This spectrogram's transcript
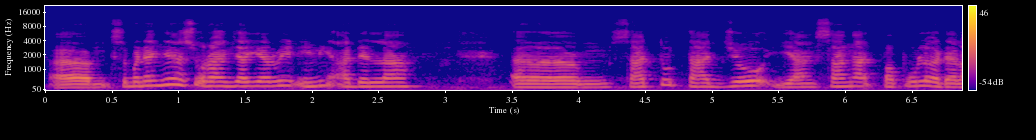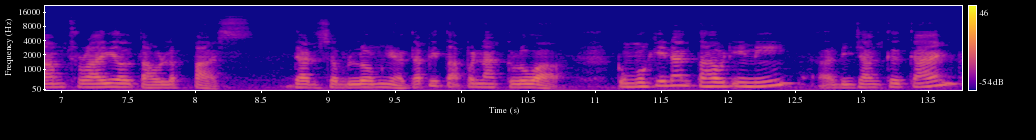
um, sebenarnya Suruhanjaya REIT ini adalah um, satu tajuk yang sangat popular dalam trial tahun lepas dan sebelumnya tapi tak pernah keluar. Kemungkinan tahun ini uh, dijangkakan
